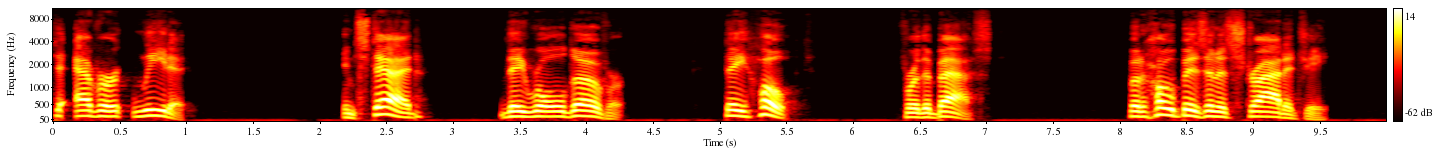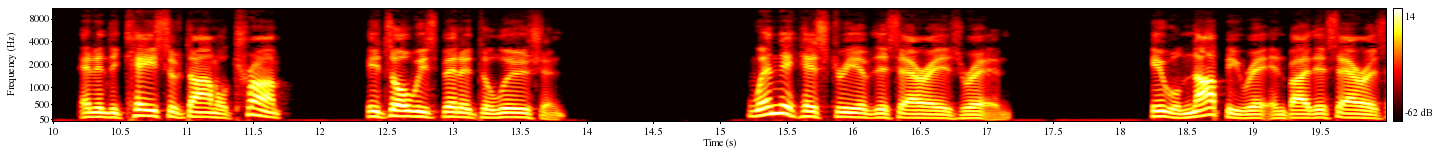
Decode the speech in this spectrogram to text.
to ever lead it. Instead, they rolled over. They hoped for the best. But hope isn't a strategy. And in the case of Donald Trump, it's always been a delusion. When the history of this era is written, it will not be written by this era's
